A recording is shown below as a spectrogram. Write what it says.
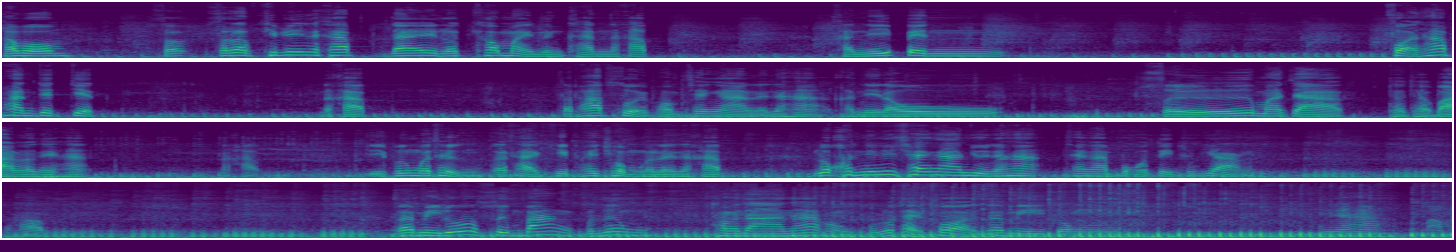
ครับผมสสำหรับคลิปนี้นะครับ ได้รถเข้าใหม่หนึ่งคันนะครับ คันนี้เป็น Ford 5077 นะครับ สภาพสวยพร้อมใช้งานเลยนะฮะ คันนี้เราซื้อมาจากแถวๆบ้านเราเนี่ยฮะนะครับดีเพิ่งมาถึงก็ถ่ายคลิปให้ชมกันเลยนะครับ รถคันนี้นี่ใช้งานอยู่นะฮะ ใช้งานปกติทุกอย่างนะครับ ก็มีรู้ซึมบ้างเป็นเรื่องธรรมดานะฮะของรถไถฟอร์ดก็มีตรงนี่นะฮะปั๊ม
